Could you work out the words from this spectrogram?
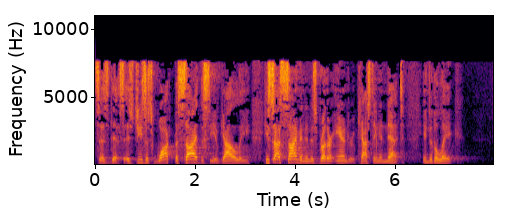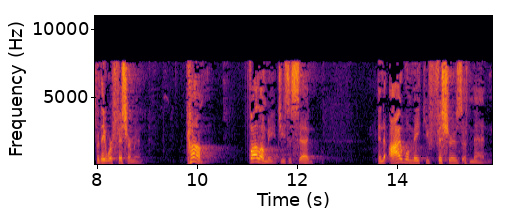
says this, as Jesus walked beside the Sea of Galilee, he saw Simon and his brother Andrew casting a net into the lake, for they were fishermen. Come, follow me, Jesus said, and I will make you fishers of men.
